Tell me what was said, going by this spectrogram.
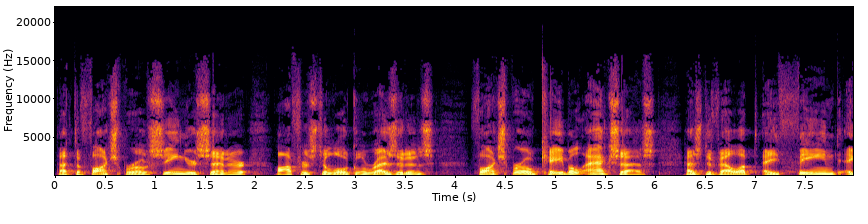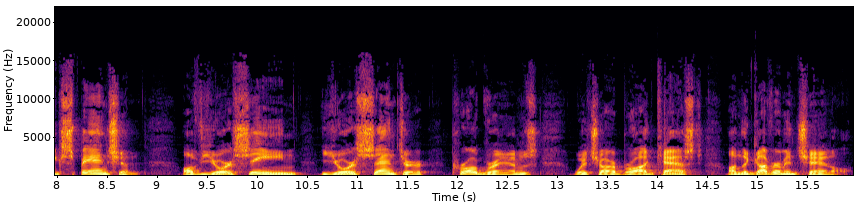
that the Foxborough Senior Center offers to local residents. Foxborough Cable Access has developed a themed expansion of Your Scene, Your Center programs, which are broadcast on the government channel,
